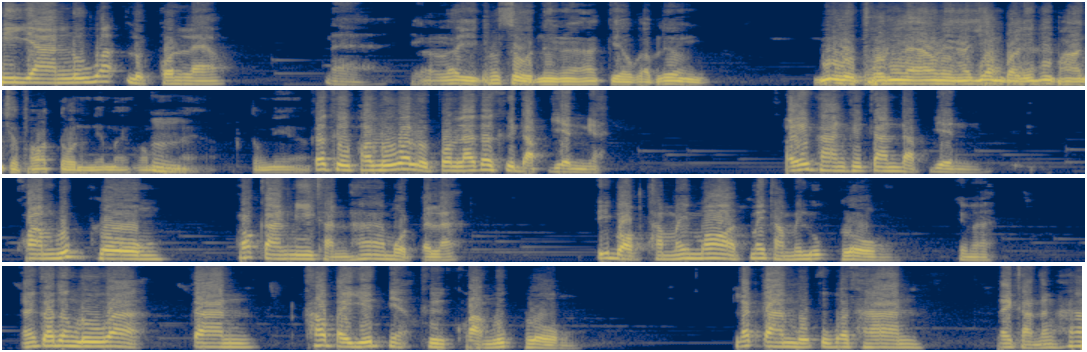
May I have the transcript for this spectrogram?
มีญาณรู้ว่าหลุดพ้นแล้วนะอย่างนี้แล้วอีกพระสูตรหนึ่งนะฮะเกี่ยวกับเรื่องเมื่อหลุดพ้นแล้วเนี่ยฮะย่อมปรินิพพานเฉพาะตนเนี่ยหมายความว่าไงฮะตรงนี้ฮะก็คือพอรู้ว่าหลุดพ้นแล้วก็คือดับเย็นไงปรินิพพานคือการดับเย็น ความลุกโพลงเพราะการมีขันธ์ห้าหมดไปแล้วที่บอกทำให้มอดไม่ทำให้ลุกโพลงใช่ไหมนั้นก็ต้องรู้ว่าการเข้าไปยึดเนี่ยคือความลุกโพลงและการหมดอุปทาน ในขันธ์ทั้งห้า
